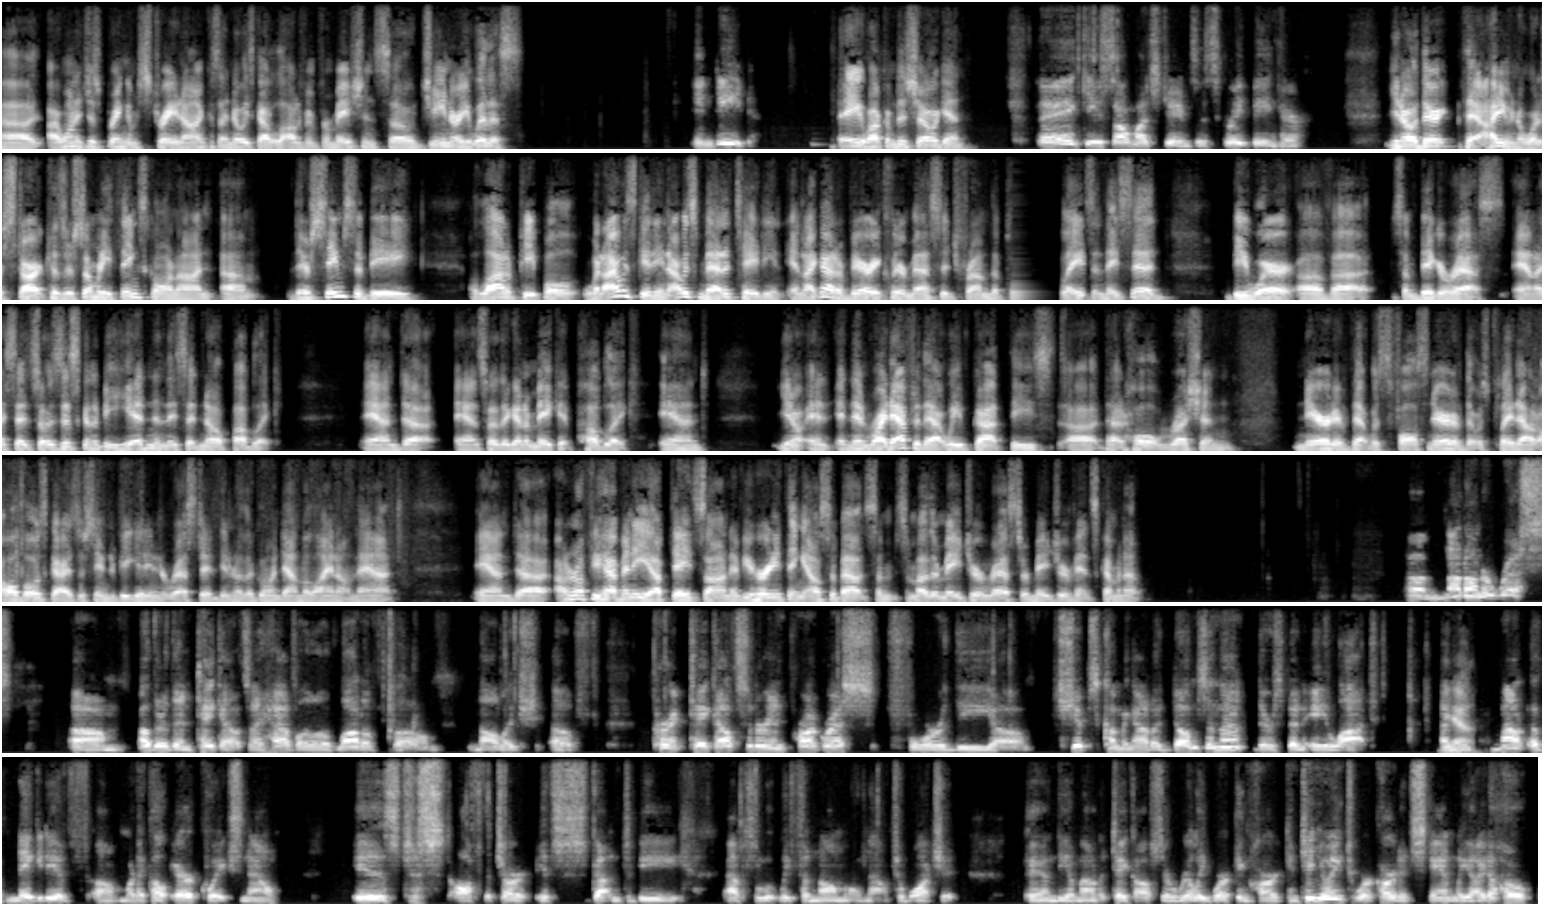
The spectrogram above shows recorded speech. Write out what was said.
uh, I want to just bring him straight on because I know he's got a lot of information. So, Gene, are you with us? Indeed. Hey, welcome to the show again. Thank you so much, James. It's great being here. You know, there, there I don't even know where to start because there's so many things going on. Um, there seems to be a lot of people. What I was getting, I was meditating, and I got a very clear message from the place, and they said, "Beware of." Uh, some big arrests. And I said, so is this going to be hidden? And they said, no, public. And uh, and so they're going to make it public. And you know, and and then right after that, we've got these uh, that whole Russian narrative that was false narrative that was played out. All those guys are seem to be getting arrested. You know, they're going down the line on that. And uh, I don't know if you have any updates on. Have you heard anything else about some some other major arrests or major events coming up? um, not on arrests um, other than takeouts. I have a lot of um, knowledge of current takeouts that are in progress for the uh, ships coming out of DUMBs and that. There's been a lot. I yeah. mean, amount of negative, um, what I call airquakes now, is just off the chart. It's gotten to be absolutely phenomenal now to watch it and the amount of takeoffs. They're really working hard, continuing to work hard in Stanley, Idaho.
